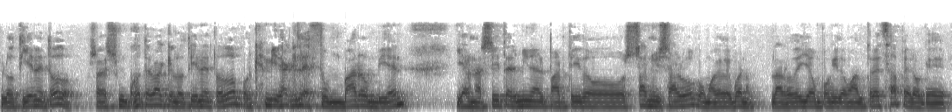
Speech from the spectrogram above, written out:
lo tiene todo. O sea, es un quarterback que lo tiene todo porque mira que le zumbaron bien y aún así termina el partido sano y salvo, como que, bueno, la rodilla un poquito maltrecha, pero que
